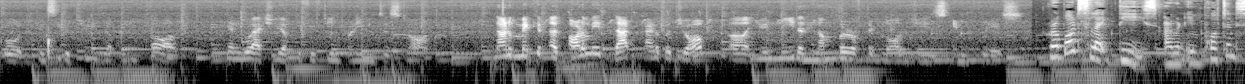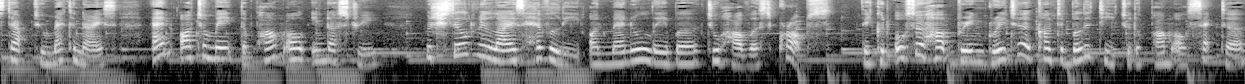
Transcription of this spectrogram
pole. You can see the trees are pretty tall. It can go actually up to 15, 20 meters tall. Now to make it uh, automate that kind of a job, uh, you need a number of technologies in place. Robots like these are an important step to mechanize and automate the palm oil industry, which still relies heavily on manual labor to harvest crops. They could also help bring greater accountability to the palm oil sector,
